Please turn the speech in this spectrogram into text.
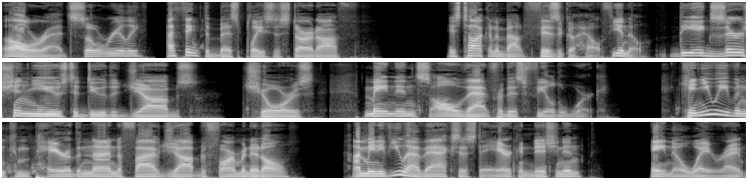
All right, so really, I think the best place to start off is talking about physical health. You know, the exertion used to do the jobs, chores, maintenance, all that for this field of work. Can you even compare the 9 to 5 job to farming at all? I mean, if you have access to air conditioning, ain't no way, right?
